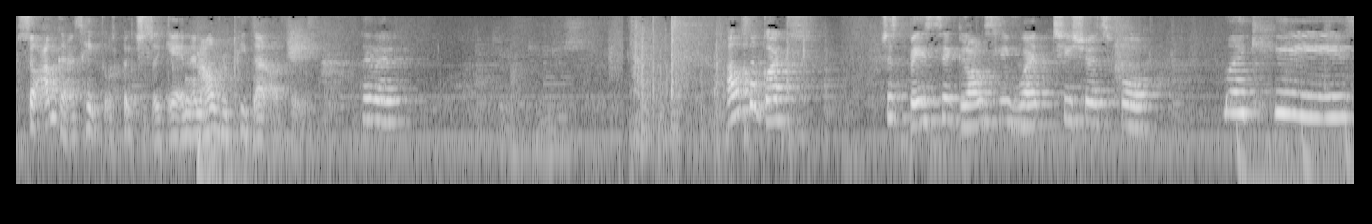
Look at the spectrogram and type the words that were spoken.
So I'm gonna take those pictures again and I'll repeat that outfit. Hey babe. I also got just basic long sleeve white t-shirts for my keys.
